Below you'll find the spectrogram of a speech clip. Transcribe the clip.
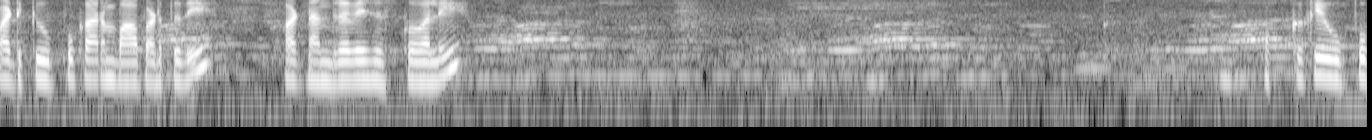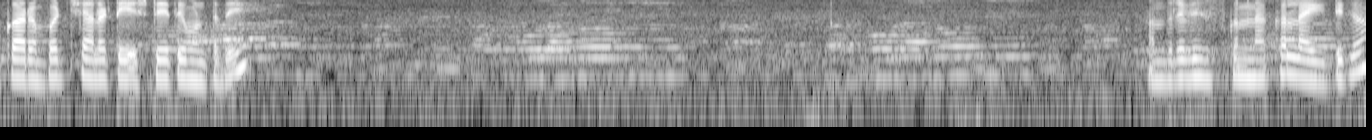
వాటికి ఉప్పు కారం బాగా పడుతుంది. వాటిని అందులో వేసేసుకోవాలి. ఒక్కకే ఉప్పు కారం పట్టి చాలా టేస్ట్ అయితే ఉంటుంది. అందులో వేసేసుకున్నాక లైట్గా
